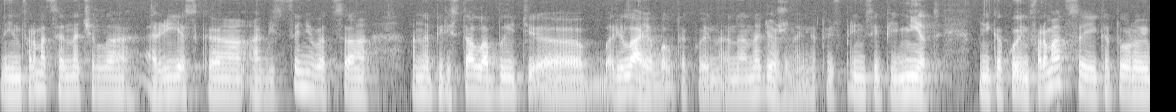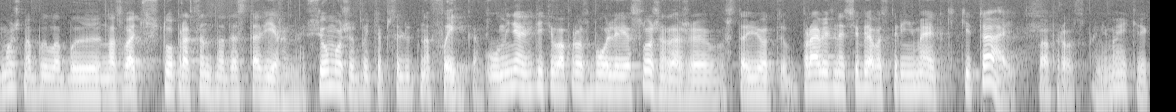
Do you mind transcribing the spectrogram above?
информация начала резко обесцениваться, она перестала быть э, reliable, такой надежной. То есть, в принципе, нет никакой информации, которую можно было бы назвать стопроцентно достоверной. Все может быть абсолютно фейком. У меня, видите, вопрос более сложный даже встает. Правильно себя воспринимает Китай? Вопрос, понимаете,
